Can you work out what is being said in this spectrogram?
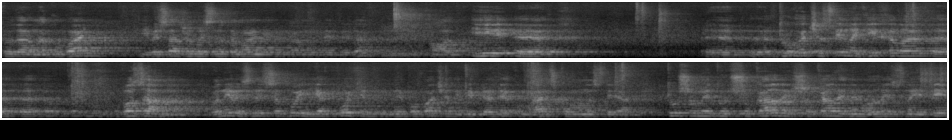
туди, на Кубань і висаджувалися на Тамані, пане Дмитрий, да? От. І е, Е, е, Друга частина їхала е, е, возами. Вони везли з собою, як потім ми побачили бібліотеку Мгарського монастиря. Ту, що ми тут шукали, шукали, не могли знайти,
